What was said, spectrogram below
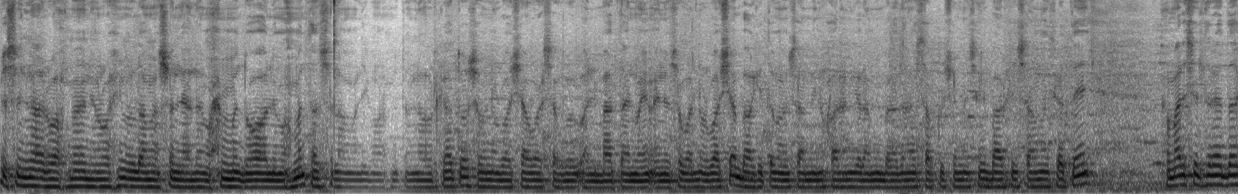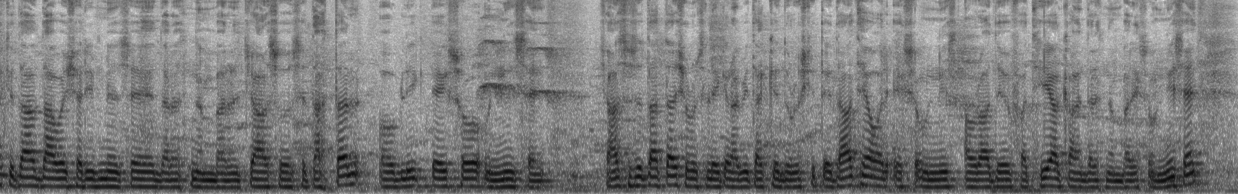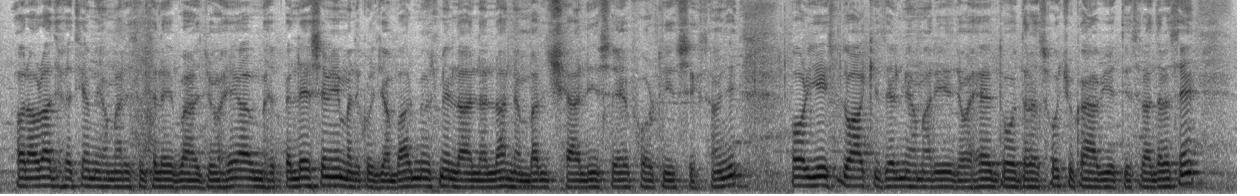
بسم اللہ الرحمن الرحیم اللہ صلی اللہ محمد وعلی محمد السلام علیکم ورحمۃ اللہ وبرکاتہ سون البادشاہ ورثہ البادشاہ باقی تمام سامعین خارن گرامی برادران سب کچھ میں سے بار پھر سلامت کرتے ہیں ہمارے سلسلہ دس کتاب دعوت شریف میں سے درس نمبر چار سو ستہتر ابلک ایک سو انیس ہے چار سو ستہتر شروع سے لے کر ابھی تک کے درست کی تعداد ہے اور ایک سو انیس اوراد فتھیہ کا درس نمبر ایک سو انیس ہے۔ اور اوراد فتھیہ میں ہمارے سلسلے بار جو ہے پہلے سے میں ملک الجبار میں، اس میں لا اللہ نمبر چھیالیس ہے، فورٹی سکس۔ ہاں جی۔ اور یہ اس دعا کی ذیل میں ہماری جو ہے دو درس ہو چکا ہے، اب یہ تیسرا درس ہے۔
